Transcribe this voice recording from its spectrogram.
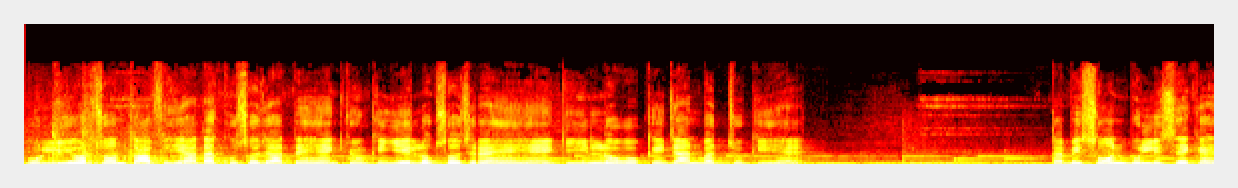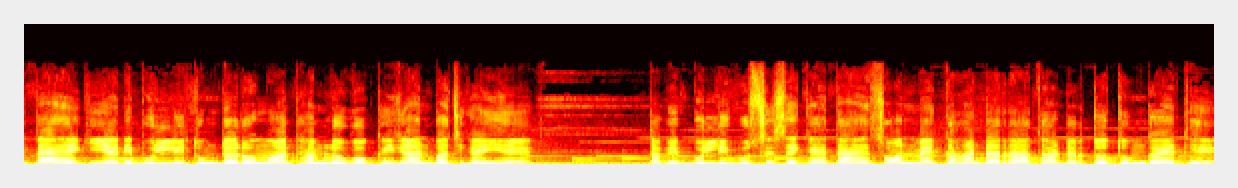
बुल्ली और सोन काफ़ी ज़्यादा खुश हो जाते हैं क्योंकि ये लोग सोच रहे हैं कि इन लोगों की जान बच चुकी है। तभी सोन बुल्ली से कहता है कि, अरे बुल्ली, तुम डरो मत, हम लोगों की जान बच गई है। तभी बुल्ली गुस्से से कहता है, सोन, मैं कहाँ डर रहा था? डर तो तुम गए थे।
